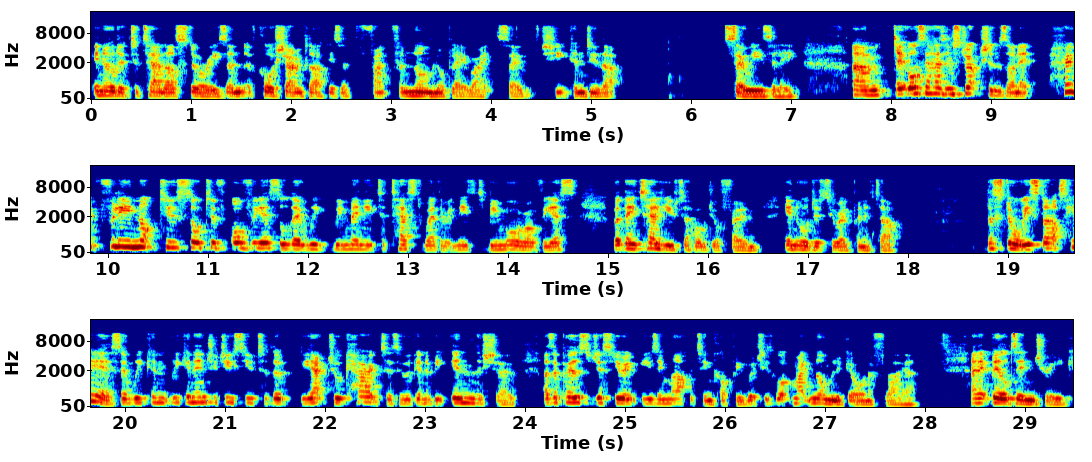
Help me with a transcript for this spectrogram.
in order to tell our stories. And of course, Sharon Clark is a phenomenal playwright, so she can do that so easily. Um, it also has instructions on it, hopefully not too sort of obvious, although we, we may need to test whether it needs to be more obvious, but they tell you to hold your phone in order to open it up the story starts here so we can we can introduce you to the the actual characters who are going to be in the show as opposed to just using marketing copy which is what might normally go on a flyer and it builds intrigue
